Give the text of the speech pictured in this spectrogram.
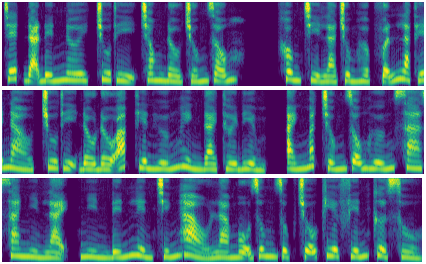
Chết đã đến nơi, Chu thị trong đầu trống rỗng. Không chỉ là trùng hợp vẫn là thế nào, Chu thị đầu đầu áp thiên hướng hình đài thời điểm, ánh mắt trống rỗng hướng xa xa nhìn lại, nhìn đến liền chính hảo là mộ dung dục chỗ kia phiến cửa sổ.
